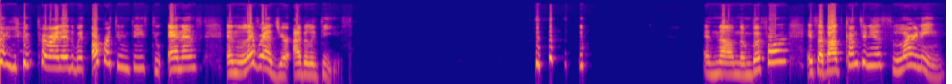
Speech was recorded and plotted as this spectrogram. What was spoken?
are you provided with opportunities to enhance and leverage your abilities? and now, number four, it's about continuous learning.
